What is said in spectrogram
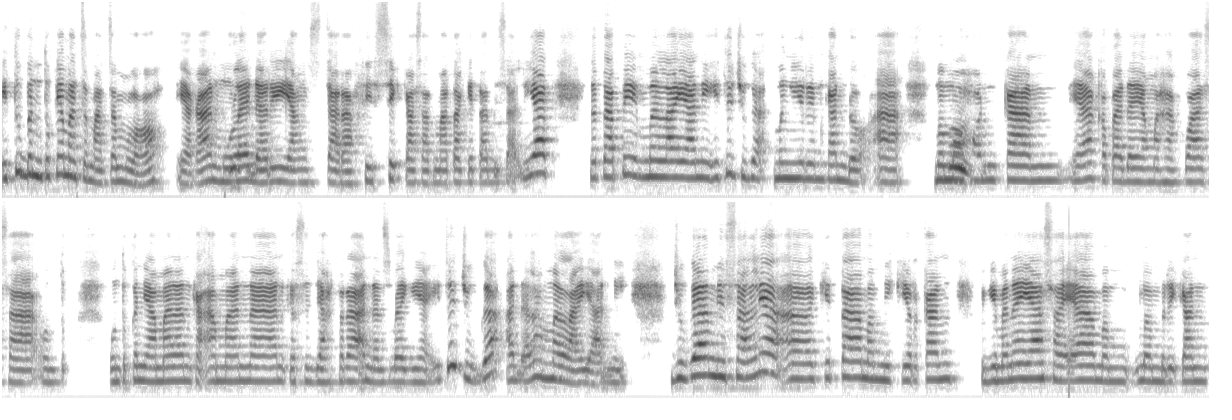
itu bentuknya macam-macam loh, ya kan? Mulai hmm. dari yang secara fisik kasat mata kita bisa lihat, tetapi melayani itu juga mengirimkan doa, memohonkan hmm. ya kepada Yang Maha Kuasa untuk untuk kenyamanan, keamanan, kesejahteraan dan sebagainya. Itu juga adalah melayani. Juga misalnya uh, kita memikirkan bagaimana ya saya memberikan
